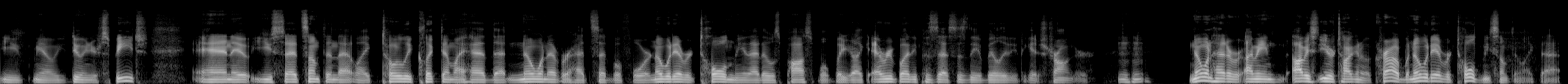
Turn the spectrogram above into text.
you you know doing your speech, and it, you said something that like totally clicked in my head that no one ever had said before. Nobody ever told me that it was possible. But you're like everybody possesses the ability to get stronger. Mm-hmm. No one had ever. I mean, obviously you're talking to a crowd, but nobody ever told me something like that.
